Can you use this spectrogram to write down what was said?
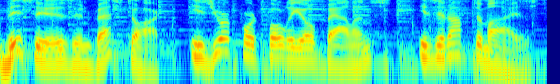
This is Invest Talk. Is your portfolio balanced? Is it optimized?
